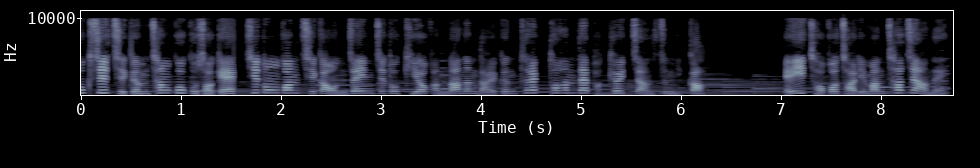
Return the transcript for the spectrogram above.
혹시 지금 창고 구석에 시동건 지가 언제인지도 기억 안 나는 낡은 트랙터 한 대 박혀있지 않습니까? 에이 저거 자리만 차지하네.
